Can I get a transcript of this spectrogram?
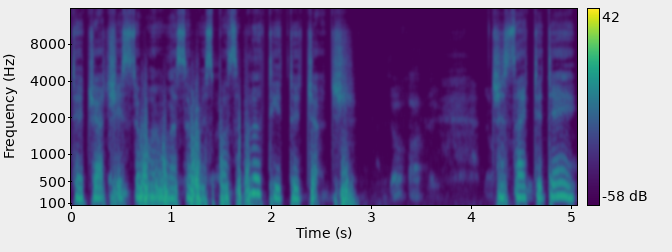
the judge is the one who has a responsibility to judge. Just like today,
